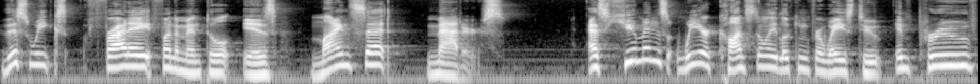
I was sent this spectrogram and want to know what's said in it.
this week's Friday Fundamental is Mindset Matters. As humans, we are constantly looking for ways to improve,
